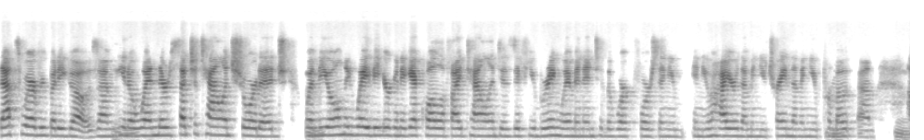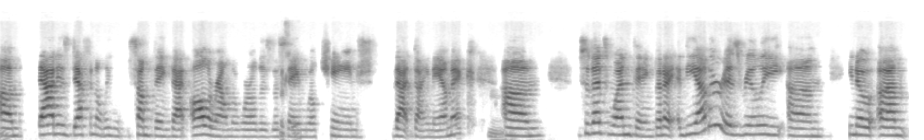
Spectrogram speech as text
that's where everybody goes. Um, mm-hmm. you know, mm-hmm. when there's such a talent shortage, when mm-hmm. the only way that you're going to get qualified talent is if you bring women into the workforce and you and you hire them and you train them and you mm-hmm. promote them, mm-hmm. um, that is definitely something that all around the world is the okay. same. Will change that dynamic. Um, so that's one thing but I, the other is really um, you know um,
